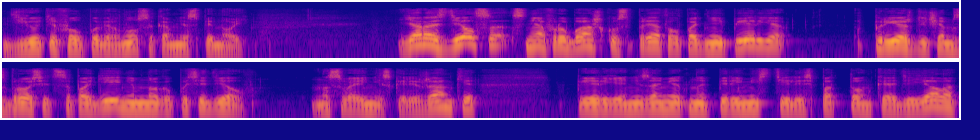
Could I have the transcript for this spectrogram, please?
Дьютифул повернулся ко мне спиной. Я разделся, сняв рубашку, спрятал под ней перья, прежде чем сбросить сапоги, немного посидел на своей низкой лежанке. Перья незаметно переместились под тонкое одеяло.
